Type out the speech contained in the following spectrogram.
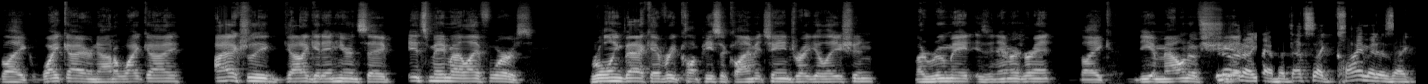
like white guy or not a white guy, I actually gotta get in here and say it's made my life worse. Rolling back every cl- piece of climate change regulation. My roommate is an immigrant. Like the amount of shit. No, no, yeah, but that's like climate is like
